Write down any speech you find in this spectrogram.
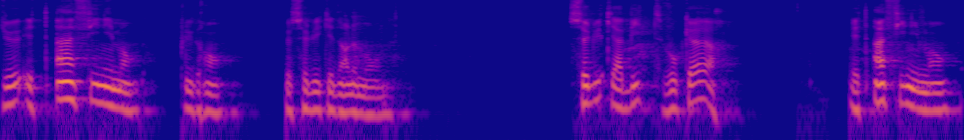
Dieu est infiniment plus grand que celui qui est dans le monde. Celui qui habite vos cœurs est infiniment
